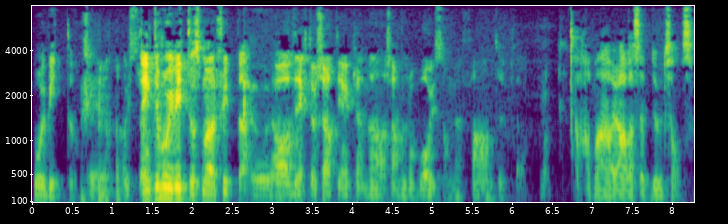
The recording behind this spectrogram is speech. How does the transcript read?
Voi vittu. Det är. Det inte voi vittu och smörfitta. Ja, direktöversatt egentligen, men annars använder de voice som fan typ så. Ja, man har ju alla sett Dudesons.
